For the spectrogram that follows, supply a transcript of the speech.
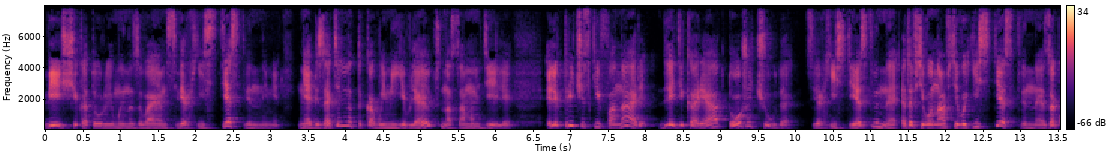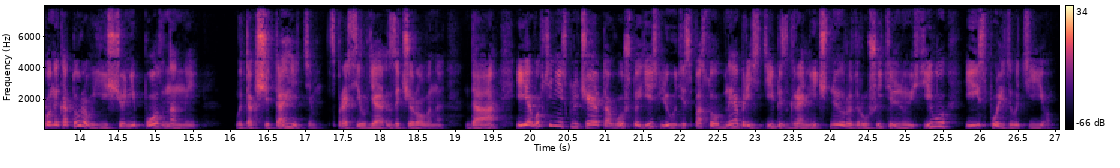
Вещи, которые мы называем сверхъестественными, не обязательно таковыми являются на самом деле. Электрический фонарь для дикаря тоже чудо. Сверхъестественное – это всего-навсего естественное, законы которого еще не познаны. «Вы так считаете?» – спросил я зачарованно. «Да, и я вовсе не исключаю того, что есть люди, способные обрести безграничную разрушительную силу и использовать ее.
